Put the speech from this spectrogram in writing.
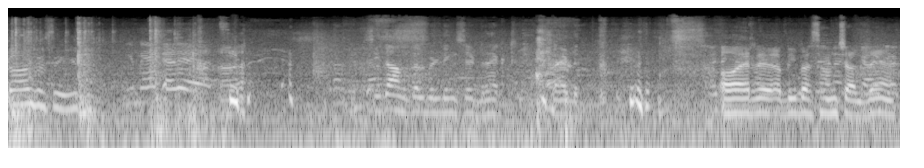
कहाँ घुसी ये मेरा घर है यार। सीधा अंकल बिल्डिंग से डायरेक्ट शेड और अभी बस हम चल रहे हैं।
